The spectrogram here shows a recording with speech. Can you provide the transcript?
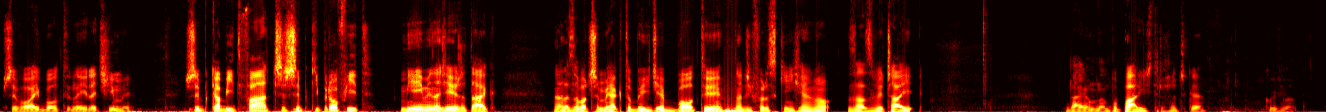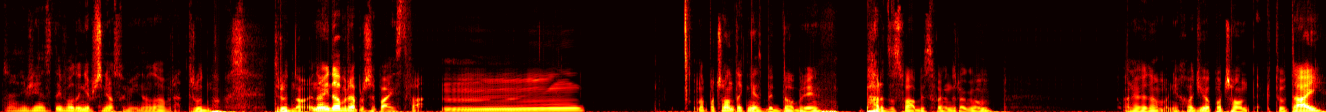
Przywołaj boty, no i lecimy. Szybka bitwa, czy szybki profit? Miejmy nadzieję, że tak. No ale zobaczymy jak to wyjdzie. Boty na GeForce Skinsie, no zazwyczaj dają nam popalić troszeczkę. Kuźwa, ja nie wziąłem z tej wody, nie przyniosłem jej. No dobra, trudno, trudno. No i dobra, proszę Państwa. Mm, no początek niezbyt dobry. Bardzo słaby swoją drogą. Ale wiadomo, nie chodzi o początek. Tutaj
